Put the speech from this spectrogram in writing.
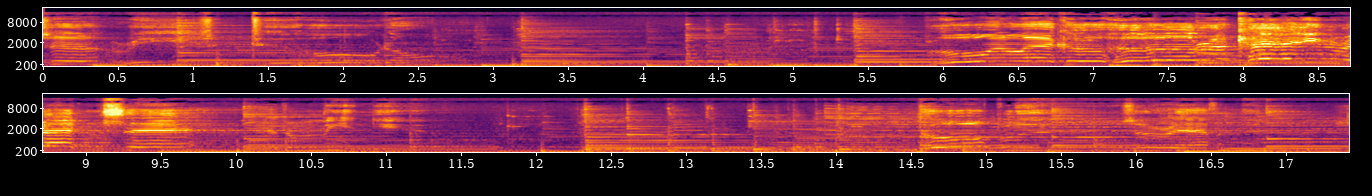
is a reason to hold on. Blowing like a hurricane right inside of me and you. No blues or avenues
